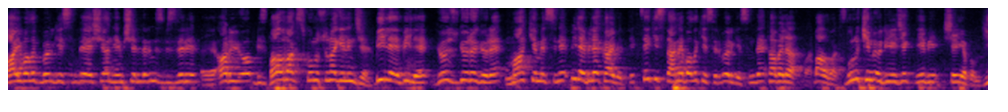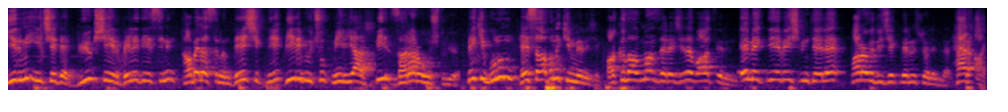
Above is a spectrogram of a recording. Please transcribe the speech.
Ayvalık bölgesinde yaşayan hemşerilerimiz bizleri e, arıyor. Biz Balbox konusuna gelince bile bile göz göre göre mahkemesini bile bile kaybettik. 8 tane Balıkesir bölgesinde tabela var. Balbox. Bunu kim ödeyecek diye bir şey yapalım. 20 ilçede Büyükşehir Belediyesi'nin tabelasının değişikliği 1,5 milyar bir zarar oluşturuyor. Peki bunun hesabını kim verecek? Akıl almaz derecede vaat verildi. Emekliye 5000 TL para ödeyeceklerini söylediler her ay.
